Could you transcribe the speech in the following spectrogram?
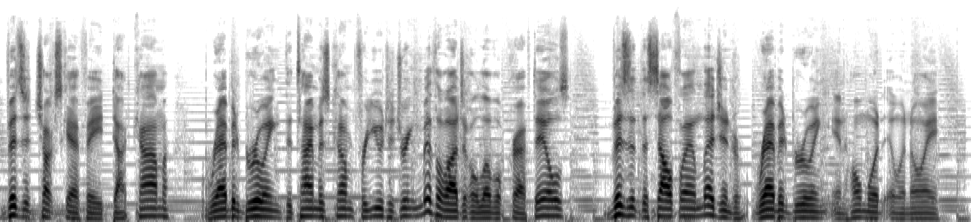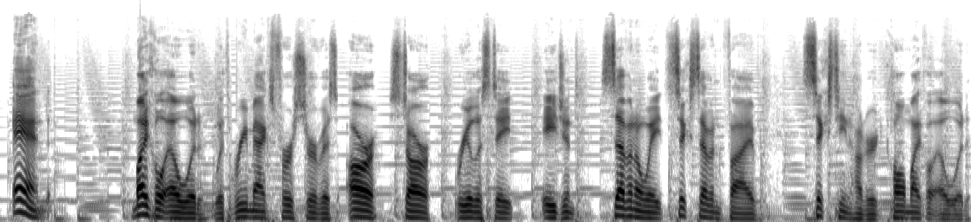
Visit chuckscafe.com. Rabid Brewing, the time has come for you to drink mythological level craft ales. Visit the Southland legend Rabid Brewing in Homewood, Illinois. And Michael Elwood with Remax First Service, our star real estate agent, 708 675 1600. Call Michael Elwood,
